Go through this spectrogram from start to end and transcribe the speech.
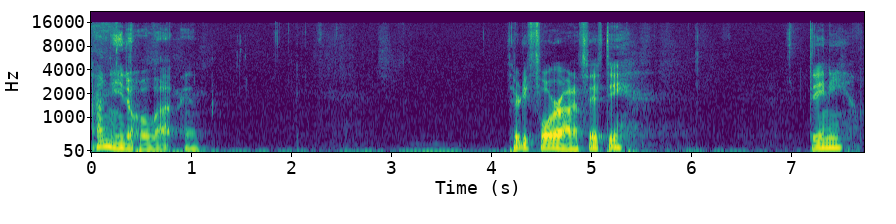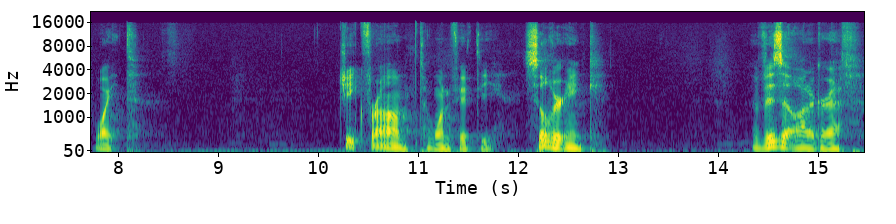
I don't need a whole lot, man. 34 out of 50. Danny White. Jake Fromm to 150. Silver ink. A visit autograph.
